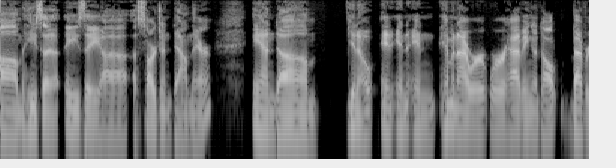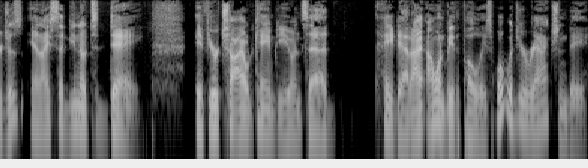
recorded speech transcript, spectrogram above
Um, he's a he's a uh, a sergeant down there, and um, you know, and and and him and I were were having adult beverages, and I said, you know, today, if your child came to you and said, "Hey, Dad, I, I want to be the police," what would your reaction be?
